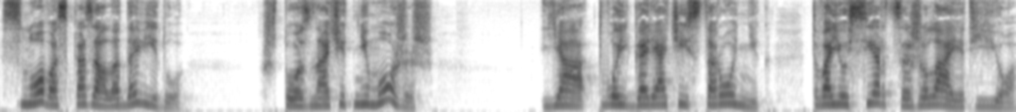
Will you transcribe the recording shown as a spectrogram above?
снова сказала Давиду, «Что значит не можешь?» «Я твой горячий сторонник, твое сердце желает ее.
